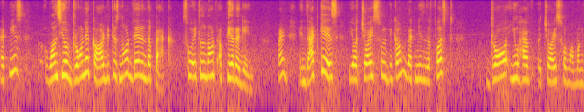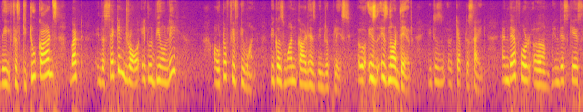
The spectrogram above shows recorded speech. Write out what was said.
That means, once you have drawn a card, it is not there in the pack so, it will not appear again right. In that case your choice will become that means the first draw you have a choice from among the 52 cards, but in the second draw it will be only out of 51 because one card has been replaced uh, is, is not there it is uh, kept aside and therefore, uh, in this case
